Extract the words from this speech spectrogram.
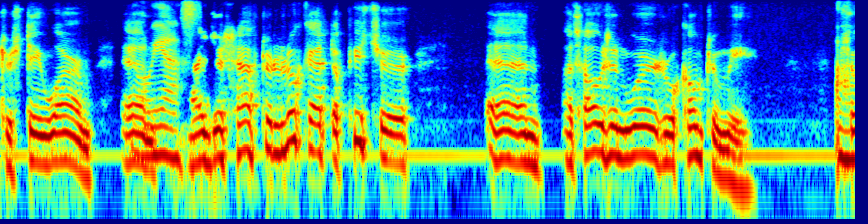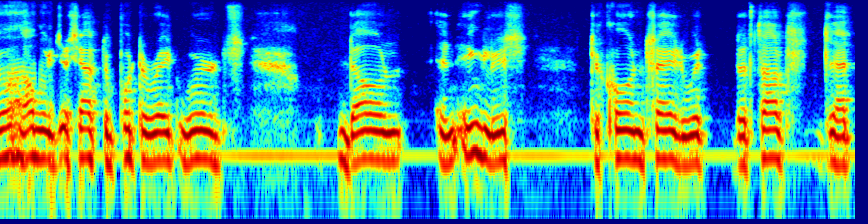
to stay warm. And Oh, yes. I just have to look at the picture and a thousand words will come to me. So I Uh-huh. would just have to put the right words down in English to coincide with the thoughts that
